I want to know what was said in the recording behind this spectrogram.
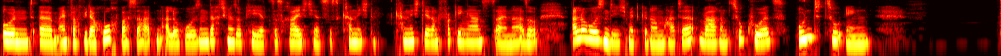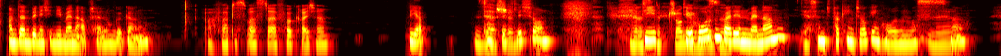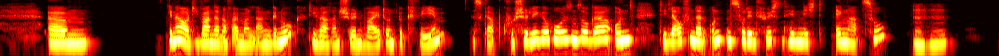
Und ähm, einfach wieder Hochwasser hatten alle Hosen, dachte ich mir so, okay, jetzt, das reicht jetzt. Das kann nicht, kann nicht deren fucking Ernst sein. Ne? Also alle Hosen, die ich mitgenommen hatte, waren zu kurz und zu eng. Und dann bin ich in die Männerabteilung gegangen. Ach, war das, war's da erfolgreicher? Ja, Sehr tatsächlich schön. schon. Ja, die, die Hosen bei den Männern, das sind fucking Jogginghosen, was, ja. ne? Ähm, genau, die waren dann auf einmal lang genug, die waren schön weit und bequem. Es gab kuschelige Hosen sogar und die laufen dann unten zu den Füßen hin nicht enger zu. Mhm.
